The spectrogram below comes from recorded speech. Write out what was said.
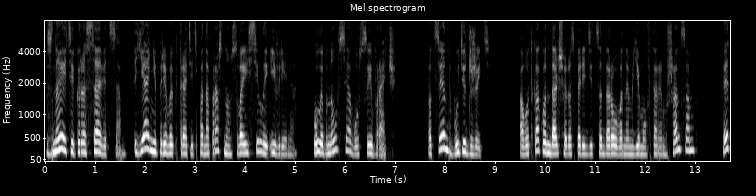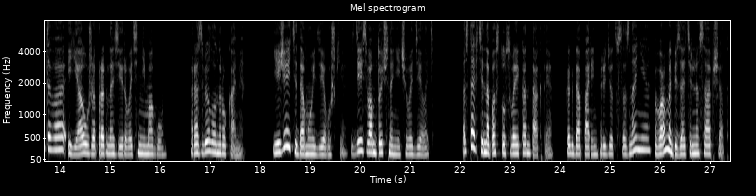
«Знаете, красавица, я не привык тратить понапрасну свои силы и время», — улыбнулся в усы врач. «Пациент будет жить. А вот как он дальше распорядится дарованным ему вторым шансом, этого я уже прогнозировать не могу». Развел он руками. «Езжайте домой, девушки, здесь вам точно нечего делать. Оставьте на посту свои контакты. Когда парень придет в сознание, вам обязательно сообщат.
